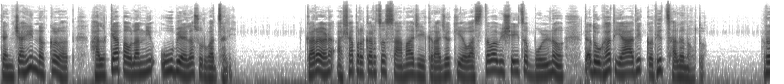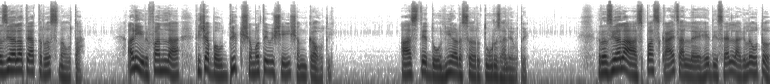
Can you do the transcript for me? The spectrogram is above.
त्यांच्याही नकळत हलक्या पावलांनी ऊब यायला सुरुवात झाली. कारण अशा प्रकारचं सामाजिक राजकीय वास्तवाविषयीचं बोलणं त्या दोघात याआधी कधीच झालं नव्हतं. रझियाला त्यात रस नव्हता आणि इरफानला तिच्या बौद्धिक क्षमतेविषयी शंका होती. आज ते दोन्ही अडसर दूर झाले होते. रझियाला आसपास काय चाललंय हे दिसायला लागलं होतं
